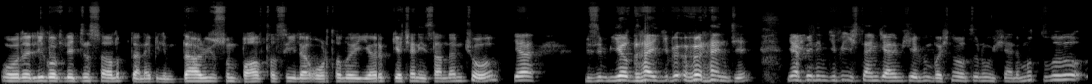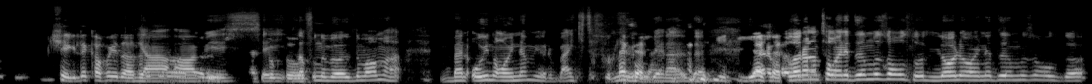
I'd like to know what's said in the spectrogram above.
orada League of Legends'ı alıp da ne bileyim Darius'un baltasıyla ortalığı yarıp geçen insanların çoğu ya bizim Yıldıray gibi öğrenci ya benim gibi işten gelmiş evin başına oturmuş. Yani mutluluğu bir şekilde kafayı dağıtarak Ya abi varıyoruz. Yani şey lafını böldüm ama ben oyun oynamıyorum. Ben kitap okuyorum Mesela. genelde. Yani Valorant oynadığımız oldu, LoL oynadığımız oldu,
